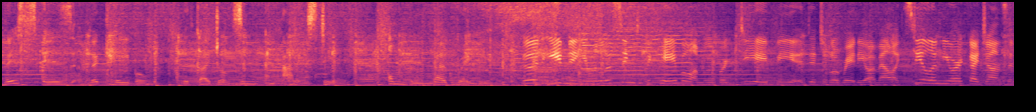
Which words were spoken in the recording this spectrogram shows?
This is The Cable with Guy Johnson and Alix Steel on Bloomberg Radio. Good evening. You were listening to The Cable on Bloomberg DAB Digital Radio. I'm Alix Steel in New York. Guy Johnson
